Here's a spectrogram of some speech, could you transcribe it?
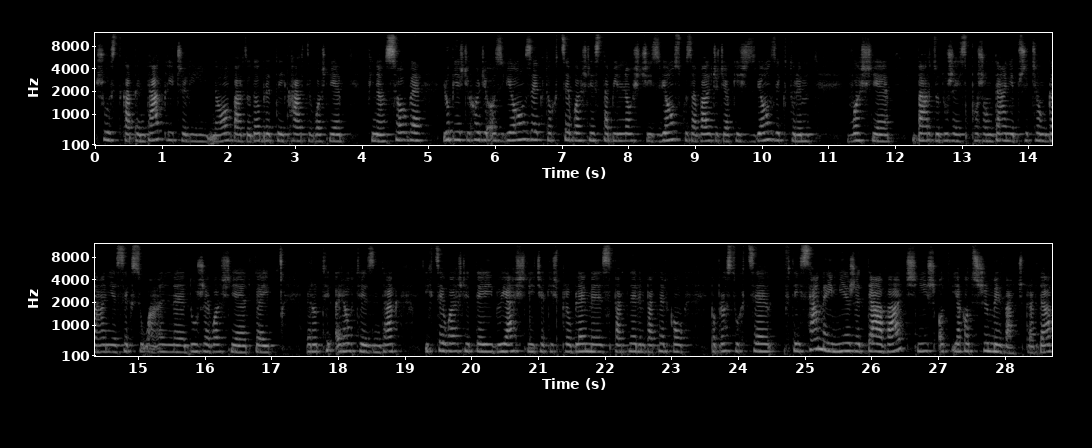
Szóstka pentakli, czyli no, bardzo dobre tej karty właśnie finansowe lub jeśli chodzi o związek, to chce właśnie stabilności związku, zawalczyć jakiś związek, którym właśnie bardzo duże jest pożądanie, przyciąganie seksualne, duże właśnie tutaj eroty, erotyzm, tak? i chce właśnie tutaj wyjaśnić jakieś problemy z partnerem, partnerką, po prostu chce w tej samej mierze dawać, niż od, jak otrzymywać, prawda?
